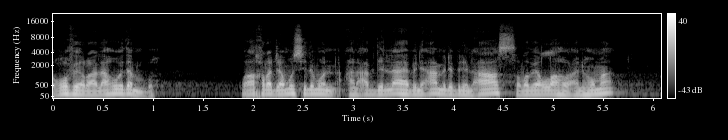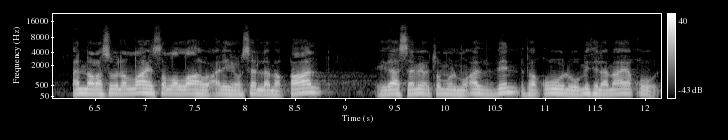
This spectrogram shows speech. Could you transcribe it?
غفر له ذنبه. وأخرج مسلم عن عبد الله بن عامر بن العاص رضي الله عنهما أن رسول الله صلى الله عليه وسلم قال إذا سمعتم المؤذن فقولوا مثل ما يقول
